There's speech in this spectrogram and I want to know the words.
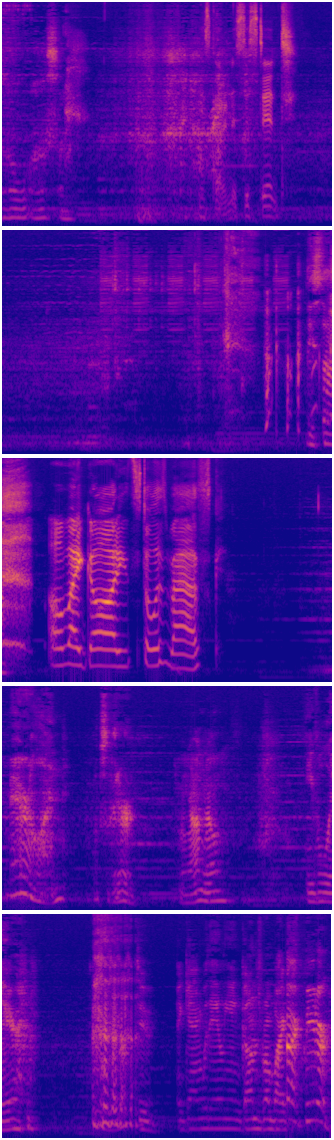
So awesome. He's got an assistant. Lisa, Oh my god, he stole his mask. Maryland? what's there? I mean, I don't know. Evil air. Dude, a gang with alien guns run by. Back, Peter.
